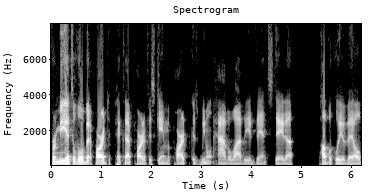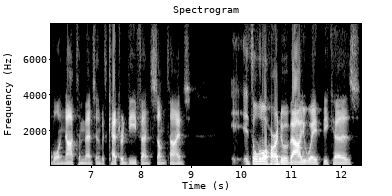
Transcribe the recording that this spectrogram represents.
for me, it's a little bit hard to pick that part of his game apart because we don't have a lot of the advanced data publicly available. And not to mention with catcher defense, sometimes it's a little hard to evaluate because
